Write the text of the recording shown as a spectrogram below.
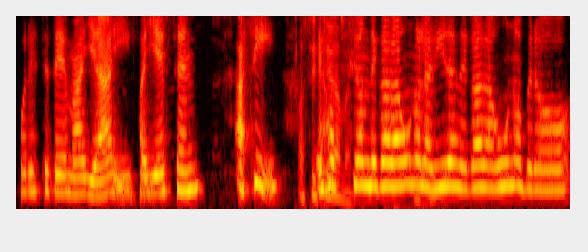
por este tema ya y fallecen así. Es opción de cada uno, la vida es de cada uno, pero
